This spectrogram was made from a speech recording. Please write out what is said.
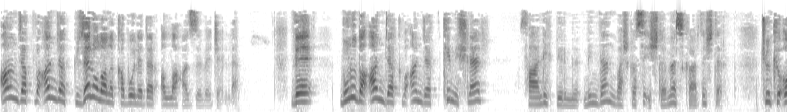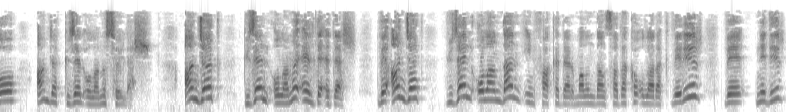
Ancak ve ancak güzel olanı kabul eder Allah Azze ve Celle. Ve bunu da ancak ve ancak kim işler? Salih bir müminden başkası işlemez kardeşlerim. Çünkü o ancak güzel olanı söyler. Ancak güzel olanı elde eder. Ve ancak güzel olandan infak eder, malından sadaka olarak verir ve nedir?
